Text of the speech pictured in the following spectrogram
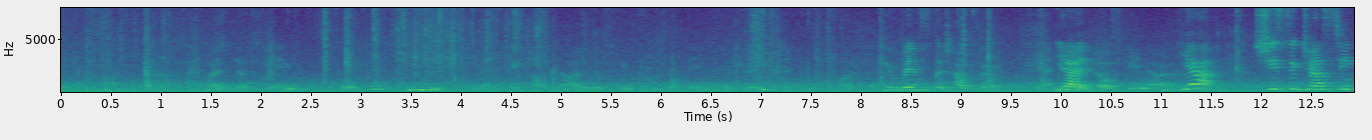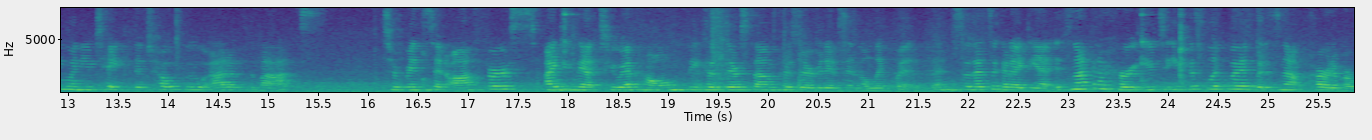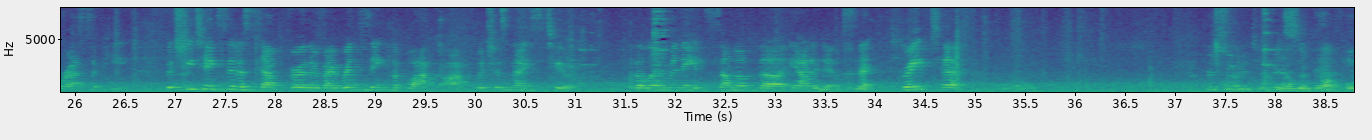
But the same tofu, and take out the olive, give them the same hydration. You rinse the tofu. Yeah. Yeah. Is it okay or? Yeah, she's suggesting when you take the tofu out of the box, to rinse it off first. I do that too at home because there's some preservatives in the liquid. So that's a good idea. It's not gonna hurt you to eat this liquid, but it's not part of a recipe. But she takes it a step further by rinsing the block off, which is nice too. It eliminates some of the additives. Great tip. Preservative, is it that,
